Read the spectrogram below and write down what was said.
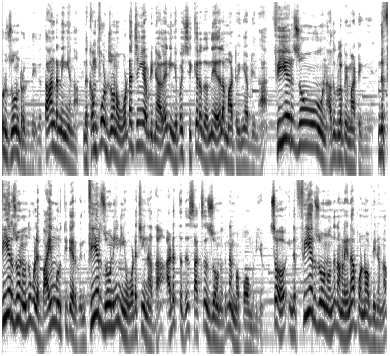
ஒரு ஜோன் இருக்குது. இதை தாண்டினீங்கன்னா இந்த கம்ஃபர்ட் ஜோனை உடைச்சிங்க அப்படின்னாலே நீங்கள் போய் சிக்கிறது வந்து எதில் மாட்டுவீங்க அப்படின்னா ஃபியர் ஜோன் அதுக்குள்ளே போய் மாட்டுவீங்க இந்த ஃபியர் ஜோன் வந்து உங்களை பயமுறுத்திட்டே இருக்கும். இந்த ஃபியர் ஜோனையும் நீங்கள் உடைச்சிங்கன்னா தான் அடுத்தது சக்ஸஸ் ஜோனுக்கு நம்ம போக முடியும். ஸோ இந்த ஃபியர் ஜோன் வந்து நம்மளை என்ன பண்ணோம் அப்படின்னம்னா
